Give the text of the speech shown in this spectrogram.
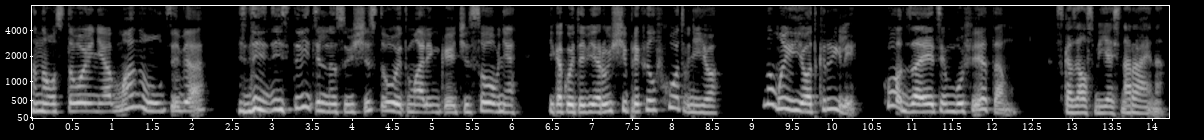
«Нос твой не обманул тебя. Здесь действительно существует маленькая часовня, и какой-то верующий прикрыл вход в нее. Но мы ее открыли. Кот за этим буфетом», — сказал, смеясь Нараина.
